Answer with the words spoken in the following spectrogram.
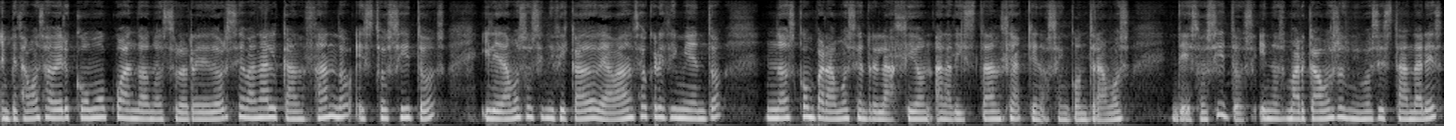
empezamos a ver cómo cuando a nuestro alrededor se van alcanzando estos hitos y le damos un significado de avance o crecimiento, nos comparamos en relación a la distancia que nos encontramos de esos hitos y nos marcamos los mismos estándares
